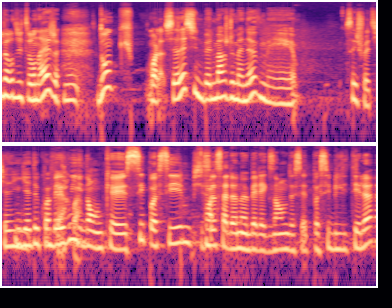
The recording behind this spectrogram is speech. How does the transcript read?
lors du tournage. Donc voilà, ça laisse une belle marge de manœuvre, mais c'est chouette. Il y, a de quoi ben faire. Oui, donc euh, c'est possible. Puis ça, ça donne un bel exemple de cette possibilité-là.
